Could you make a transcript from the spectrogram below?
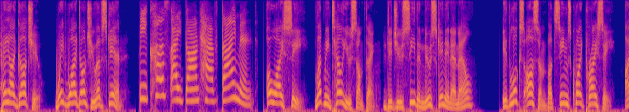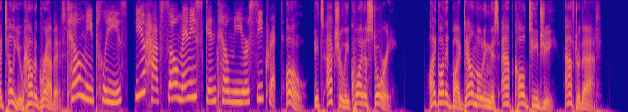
Hey, I got you. Wait, why don't you have skin? Because I don't have diamond. Oh, I see. Let me tell you something. Did you see the new skin in ML? It looks awesome but seems quite pricey. I tell you how to grab it. Tell me please. You have so many skin. Tell me your secret. Oh, it's actually quite a story. I got it by downloading this app called TG. After that,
